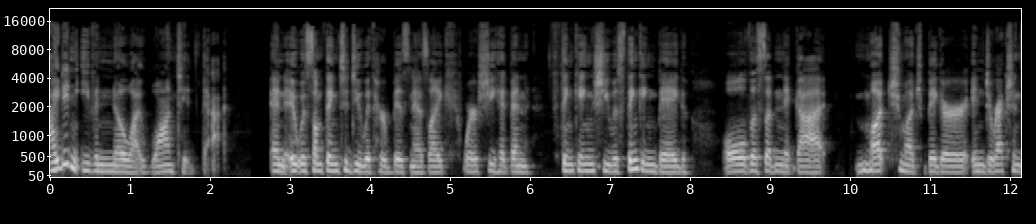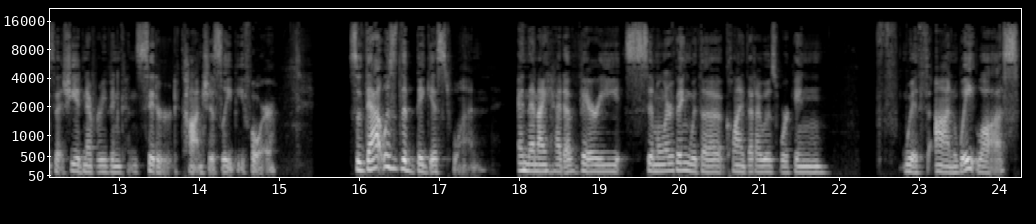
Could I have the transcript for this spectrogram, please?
I didn't even know I wanted that. And it was something to do with her business, like where she had been thinking she was thinking big. All of a sudden, it got much, much bigger in directions that she had never even considered consciously before. So that was the biggest one. And then I had a very similar thing with a client that I was working with on weight loss.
